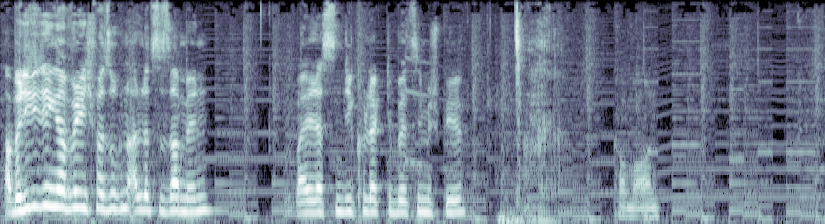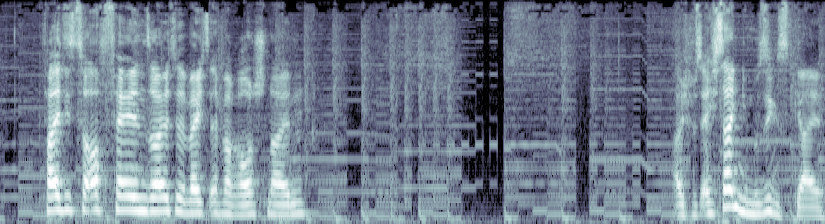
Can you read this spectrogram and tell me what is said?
Aber die Dinger will ich versuchen, alle zu sammeln. Weil das sind die Collectibles im Spiel. Ach, come on. Falls ich zu oft fällen sollte, werde ich es einfach rausschneiden. Aber ich muss echt sagen, die Musik ist geil.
